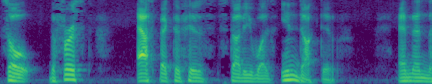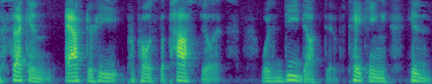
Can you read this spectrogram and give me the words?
So the first aspect of his study was inductive. And then the second, after he proposed the postulates, was deductive, taking his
